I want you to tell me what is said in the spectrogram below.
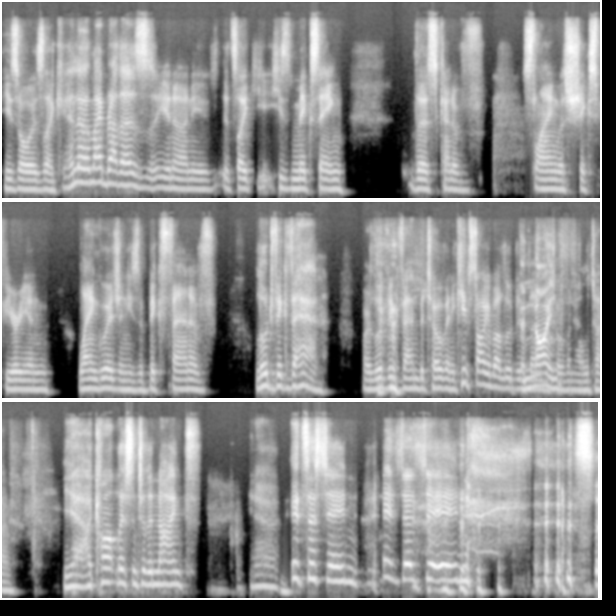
he's always like hello my brothers you know and he it's like he- he's mixing this kind of slang with Shakespearean language, and he's a big fan of Ludwig van or Ludwig van Beethoven. He keeps talking about Ludwig The van ninth. Beethoven all the time. Yeah, I can't listen to the ninth. You know, it's a sin. It's a sin. so,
